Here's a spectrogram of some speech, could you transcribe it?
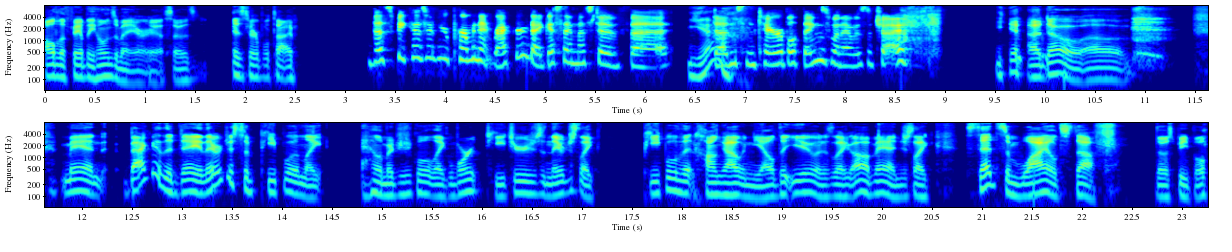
all the family homes in my area, so it's it's a terrible time. That's because of your permanent record. I guess I must have uh, Yeah, done some terrible things when I was a child. yeah, I know. Um, man, back in the day, there were just some people in like elementary school, like weren't teachers, and they were just like people that hung out and yelled at you, and it's like, oh man, just like said some wild stuff. Those people,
